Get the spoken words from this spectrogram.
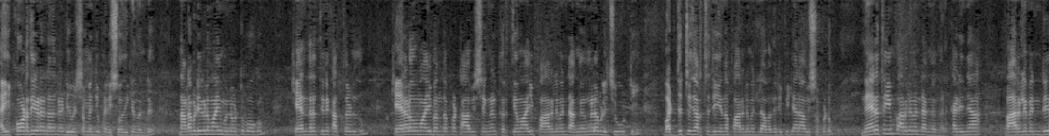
ഹൈക്കോടതിയുടെ തന്നെ ഡിവിഷൻ ബെഞ്ച് പരിശോധിക്കുന്നുണ്ട്. നടപടികളുമായി മുന്നോട്ട് പോകും. കേന്ദ്രത്തിന് കത്തെഴുതും. കേരളവുമായി ബന്ധപ്പെട്ട ആവശ്യങ്ങൾ കൃത്യമായി പാർലമെന്റ് അംഗങ്ങളെ വിളിച്ചുകൂട്ടി ബഡ്ജറ്റ് ചർച്ച ചെയ്യുന്ന പാർലമെന്റിൽ അവതരിപ്പിക്കാൻ ആവശ്യപ്പെടും. നേരത്തെയും പാർലമെന്റ് അംഗങ്ങൾ കഴിഞ്ഞ പാർലമെന്റ്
